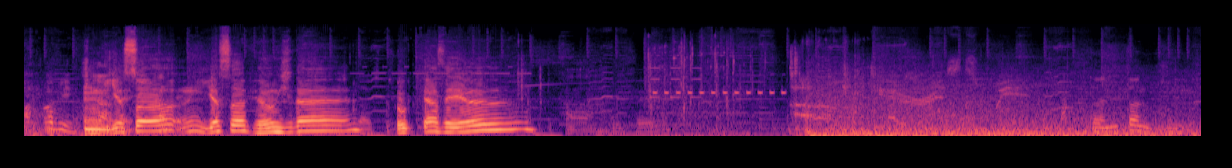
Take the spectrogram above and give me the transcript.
아 까비 응 이겼어. 응 이겼어. 병신아. 좋게 하세요. 일단 일단 좀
